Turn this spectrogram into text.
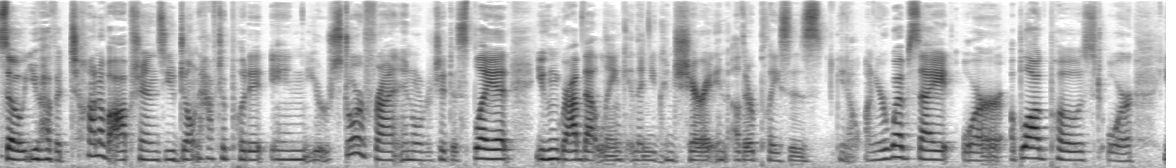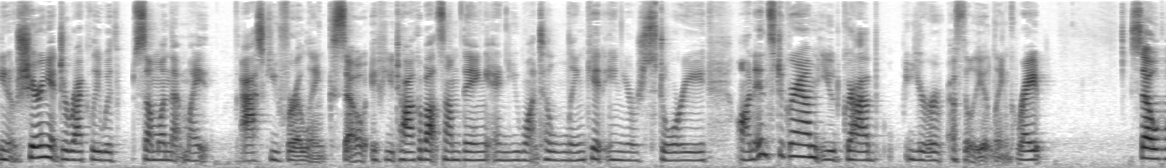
So you have a ton of options. You don't have to put it in your storefront in order to display it. You can grab that link and then you can share it in other places, you know, on your website or a blog post or, you know, sharing it directly with someone that might ask you for a link. So if you talk about something and you want to link it in your story on Instagram, you'd grab your affiliate link, right? So,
